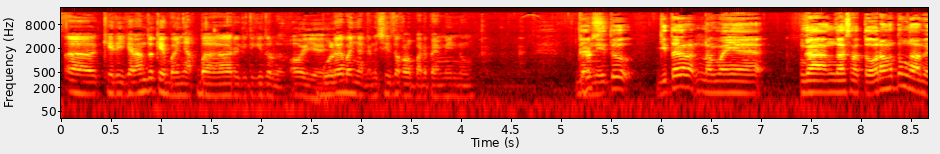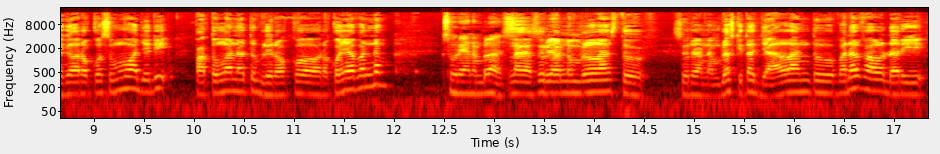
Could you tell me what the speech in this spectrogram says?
eh, kiri kanan tuh kayak banyak bar gitu-gitu loh Oh, iya. boleh banyak di situ kalau pada pengen minum Dan itu kita namanya nggak nggak satu orang tuh nggak megang rokok semua jadi patungan atau beli rokok rokoknya apa ndem Surya 16 nah Surya 16 tuh. Surya 16 kita jalan tuh. Padahal kalau dari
